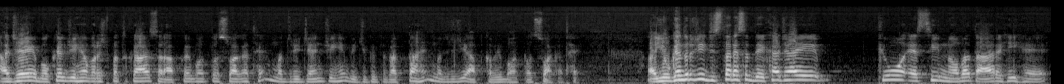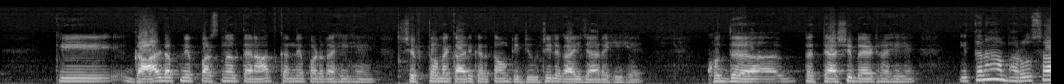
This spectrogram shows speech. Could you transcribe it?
अजय बोकेल जी हैं, वरिष्ठ पत्रकार। सर, आपका भी बहुत बहुत स्वागत है। मजरी जैन जी हैं, बीजेपी प्रवक्ता हैं। मजरी जी, आपका भी बहुत बहुत स्वागत है। योगेंद्र जी, जिस तरह से देखा जाए, क्यों ऐसी नौबत आ रही है कि गार्ड अपने पर्सनल तैनात करने पड़ रहे हैं? शिफ्टों में कार्यकर्ताओं की ड्यूटी लगाई जा रही है। खुद प्रत्याशी बैठ रहे हैं। इतना भरोसा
